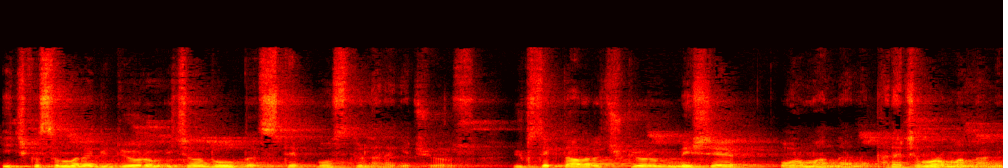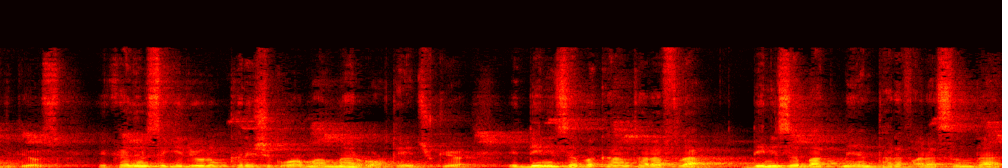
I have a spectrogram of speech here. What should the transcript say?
iç kısımlara gidiyorum. İç Anadolu'da step bozkırlara geçiyoruz. Yüksek dağlara çıkıyorum. Meşe ormanlarına, Karaçam ormanlarına gidiyoruz. E, Karadeniz'e geliyorum karışık ormanlar ortaya çıkıyor. E, denize bakan tarafla denize bakmayan taraf arasında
